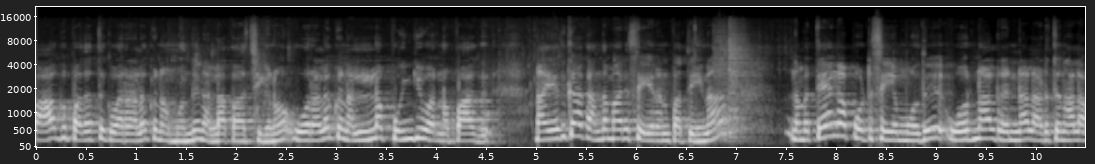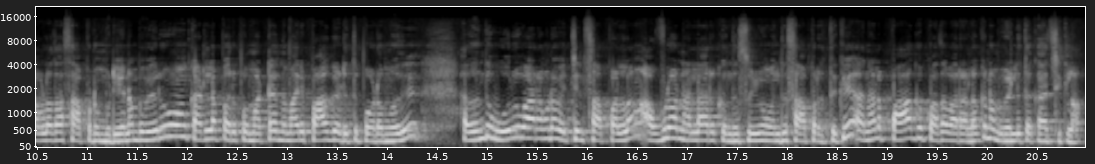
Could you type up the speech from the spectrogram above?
பாகு பதத்துக்கு வர அளவுக்கு நம்ம வந்து நல்லா காய்ச்சிக்கணும். ஓரளவுக்கு நல்லா பொங்கி வரணும் பாகு. நான் எதுக்காக அந்த மாதிரி செய்கிறேன்னு பார்த்தீங்கன்னா நம்ம தேங்காய் போட்டு செய்யும் போது ஒரு நாள் ரெண்டு நாள் அடுத்த நாள் அவ்வளோதான் சாப்பிட முடியும். நம்ம வெறும் கடலைப்பருப்பு மட்டும் இந்த மாதிரி பாகு எடுத்து போடும்போது அது வந்து ஒரு வாரம் கூட வச்சு சாப்பிட்லாம். அவ்வளோ நல்லாயிருக்கும் இந்த சுயம் வந்து சாப்பிட்றதுக்கு. அதனால் பாகு பதம் வர அளவுக்கு நம்ம வெளுத்த காய்ச்சிக்கலாம்.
